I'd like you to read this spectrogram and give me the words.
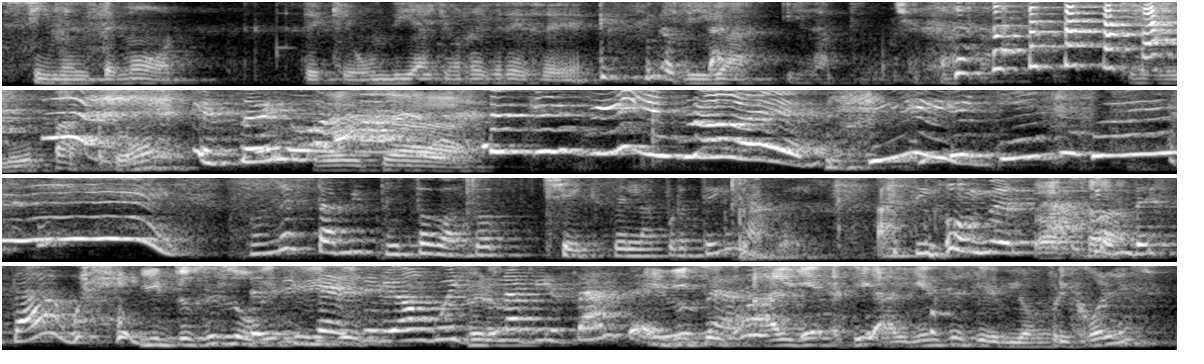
sin el temor de que un día yo regrese y diga, ¿y la pinche taza? ¿Qué le pasó? Estoy igual. O sea, Es que sí. Sí. Sí te entiendo, güey. ¿Dónde está mi puto vaso shake de la proteína, güey? Así. ¿Dónde está? ¿Dónde está, güey? y entonces lo ves y se dices... sirvió un whisky pero- una fiesta antes, Y o dices, sea. ¿alguien, sí, ¿alguien se sirvió frijoles?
